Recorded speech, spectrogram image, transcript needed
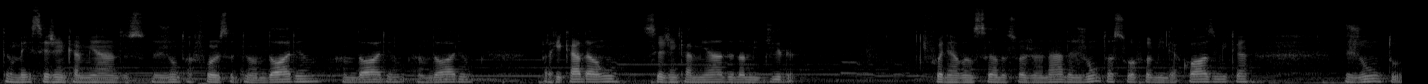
Também sejam encaminhados junto à força de Andorian, Andorian, Andorian, para que cada um seja encaminhado na medida que forem avançando a sua jornada junto à sua família cósmica, junto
